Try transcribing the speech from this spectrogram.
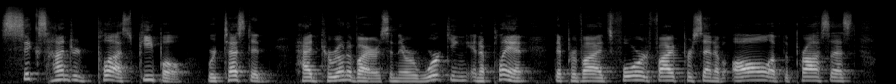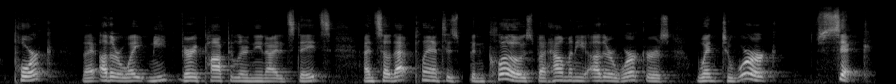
600 plus people were tested, had coronavirus, and they were working in a plant that provides 4 to 5% of all of the processed pork, the other white meat, very popular in the United States. And so that plant has been closed, but how many other workers went to work sick?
